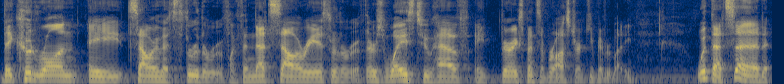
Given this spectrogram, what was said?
they could run a salary that's through the roof, like the net salary is through the roof. There's ways to have a very expensive roster and keep everybody. With that said,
